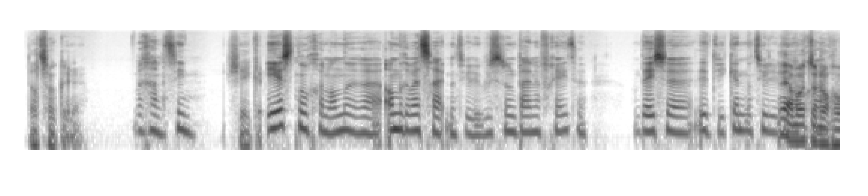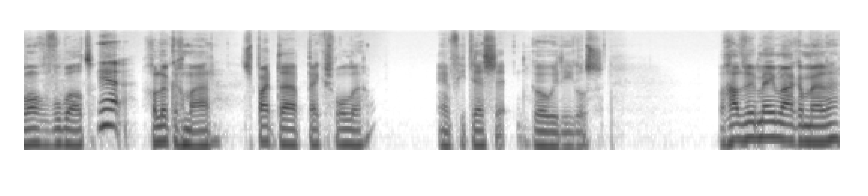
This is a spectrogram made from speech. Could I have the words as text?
Dat zou kunnen. we gaan het zien. Zeker. Eerst nog een andere, andere wedstrijd natuurlijk. We zullen het bijna vergeten. Want Deze, dit weekend natuurlijk. Ja, wordt er nog gewoon gevoetbald. Ja, Gelukkig maar. Sparta, Zwolle en Vitesse, Go Eagles. We gaan het weer meemaken, Melle.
